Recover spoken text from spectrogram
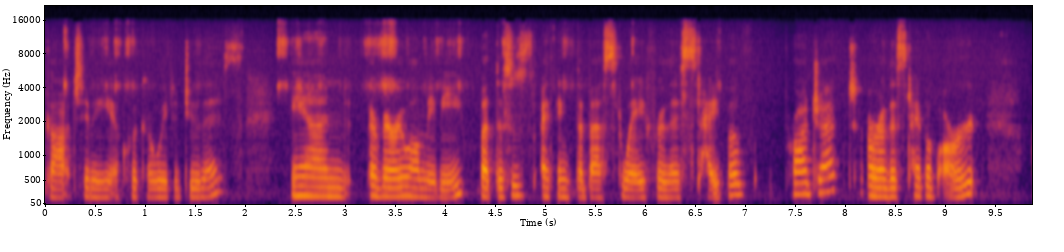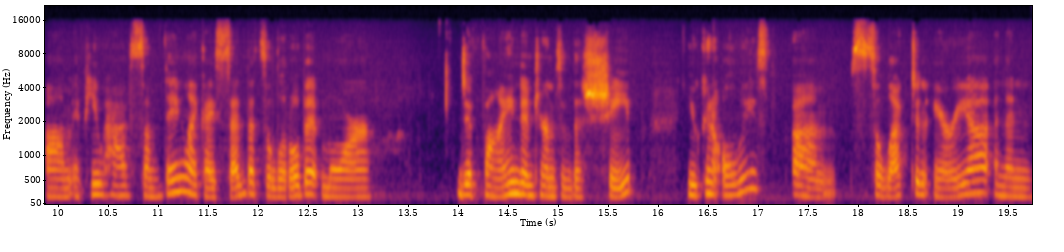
got to be a quicker way to do this, and there very well may be, but this is, I think, the best way for this type of project or this type of art. Um, if you have something, like I said, that's a little bit more defined in terms of the shape, you can always um, select an area and then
